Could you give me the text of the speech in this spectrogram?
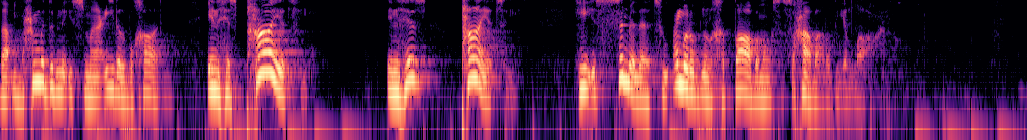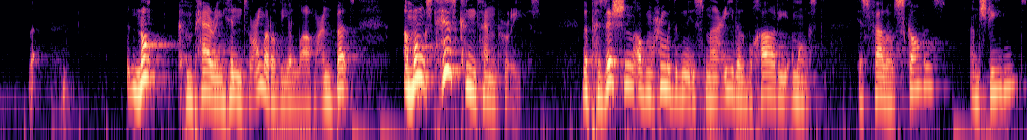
that Muhammad ibn Ismail al Bukhari, in his piety, in his piety, he is similar to Umar ibn al Khattab amongst the Sahaba radiallahu Not comparing him to Umar radiallahu anhu, but amongst his contemporaries, the position of Muhammad ibn Ismail al Bukhari amongst his fellow scholars and students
